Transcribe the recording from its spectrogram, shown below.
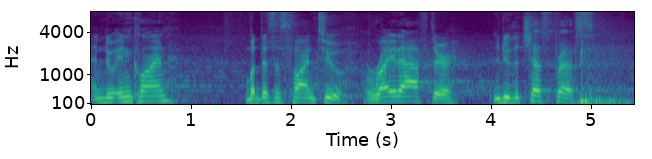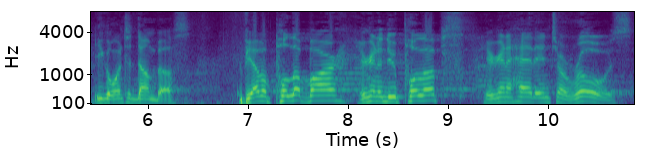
and do incline, but this is fine too. Right after you do the chest press, you go into dumbbells. If you have a pull-up bar, you're gonna do pull-ups. You're gonna head into rows.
